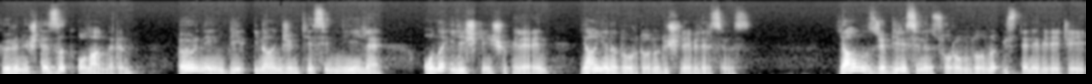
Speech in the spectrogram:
görünüşte zıt olanların, örneğin bir inancın kesinliğiyle ona ilişkin şüphelerin yan yana durduğunu düşünebilirsiniz. Yalnızca birisinin sorumluluğunu üstlenebileceği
